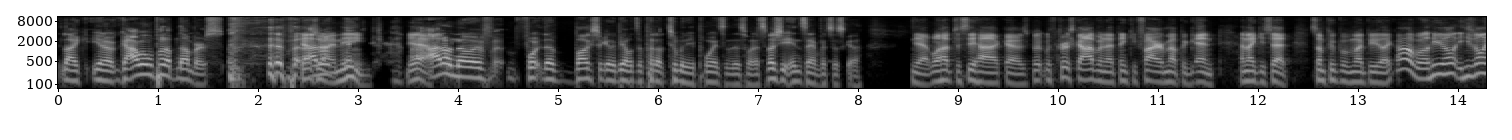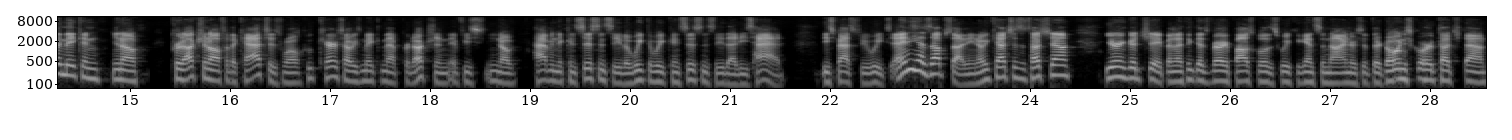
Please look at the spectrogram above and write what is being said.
like you know, Godwin will put up numbers. but That's I what I think- mean. Yeah. I, I don't know if for the Bucs are going to be able to put up too many points in this one, especially in San Francisco. Yeah, we'll have to see how it goes. But with Chris Godwin, I think you fire him up again. And like you said, some people might be like, "Oh, well, he only, he's only making you know production off of the catches." Well, who cares how he's making that production if he's you know having the consistency, the week to week consistency that he's had these past few weeks, and he has upside. You know, he catches a touchdown, you're in good shape, and I think that's very possible this week against the Niners if they're going to score a touchdown.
